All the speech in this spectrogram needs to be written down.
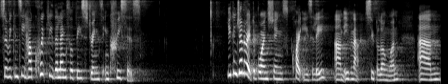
so we can see how quickly the length of these strings increases. You can generate De Bruijn strings quite easily, um, even that super long one. Um,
